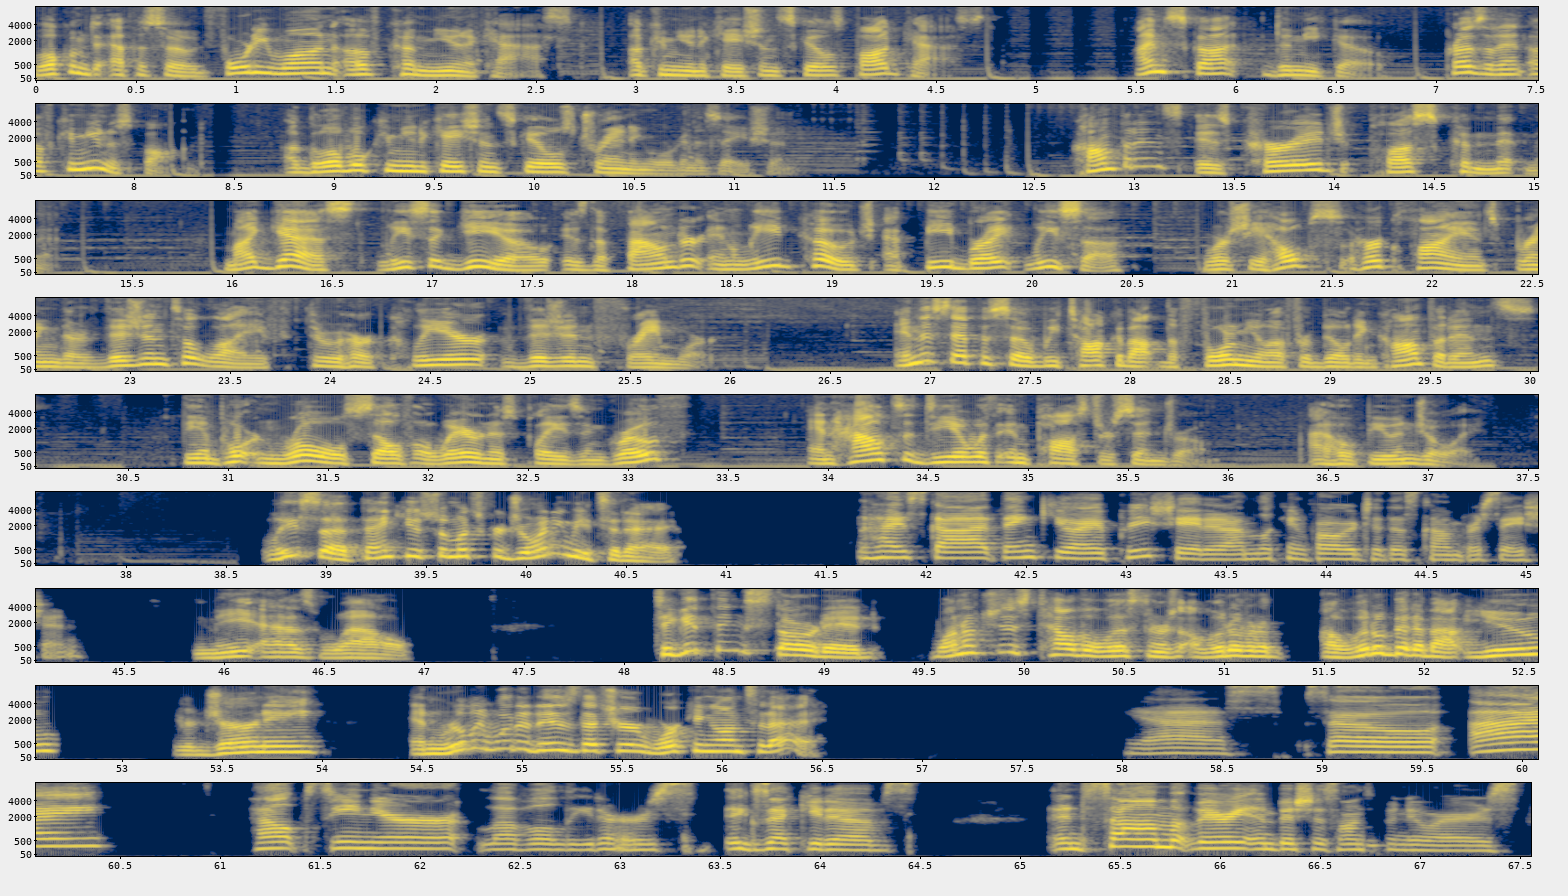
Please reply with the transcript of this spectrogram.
Welcome to episode 41 of Communicast, a communication skills podcast. I'm Scott D'Amico, president of Communispond, a global communication skills training organization. Confidence is courage plus commitment. My guest, Lisa Guillot, is the founder and lead coach at Be Bright Lisa, where she helps her clients bring their vision to life through her clear vision framework. In this episode, we talk about the formula for building confidence, the important role self awareness plays in growth, and how to deal with imposter syndrome. I hope you enjoy. Lisa, thank you so much for joining me today. Hi, Scott. Thank you. I appreciate it. I'm looking forward to this conversation. Me as well. To get things started, why don't you just tell the listeners a little bit a little bit about you, your journey, and really what it is that you're working on today? Yes. So I help senior level leaders, executives, and some very ambitious entrepreneurs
